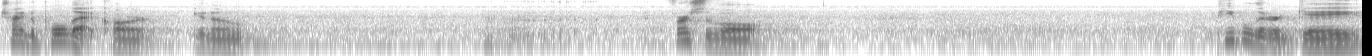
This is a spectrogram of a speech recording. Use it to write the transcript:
tried to pull that card, you know. Uh, first of all, people that are gay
